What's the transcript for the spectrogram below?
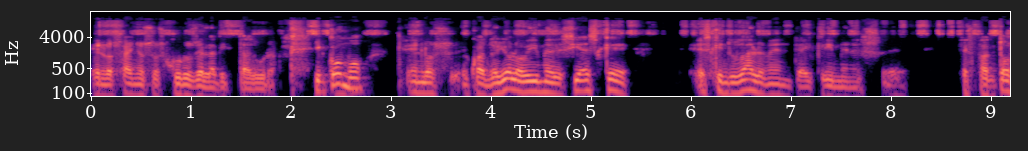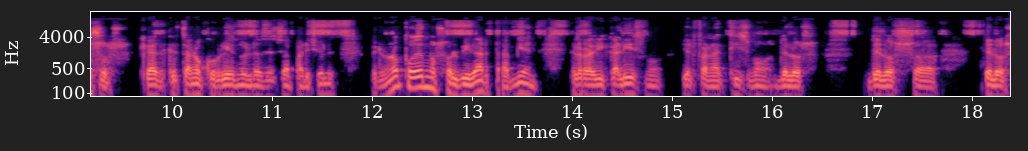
en los años oscuros de la dictadura. Y cómo, en los, cuando yo lo vi, me decía, es que, es que indudablemente hay crímenes eh, espantosos que, están ocurriendo en las desapariciones, pero no podemos olvidar también el radicalismo y el fanatismo de los, de los, ah, de los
